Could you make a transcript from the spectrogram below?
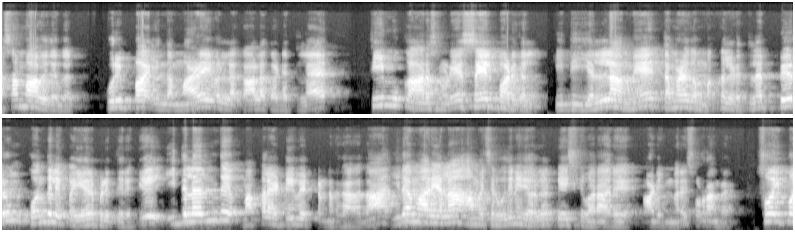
அசம்பாவிதங்கள். குறிப்பா இந்த மழை வெள்ள காலகட்டத்துல திமுக அரசனுடைய செயல்பாடுகள். இது எல்லாமே தமிழக மக்களிடத்துல பெரும் கொந்தளிப்பை ஏற்படுத்தி இருக்கு. இதுல இருந்து மக்களை டிவேட் பண்றதுக்காக தான் இதை மாதிரி எல்லாம் அமைச்சர் உதயநிதி அவர்கள் பேசிட்டு வராரு அப்படின்னு மாதிரி சொல்றாங்க. சோ இப்போ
